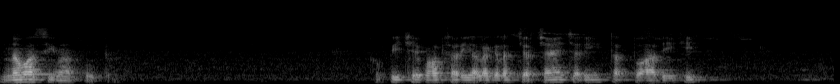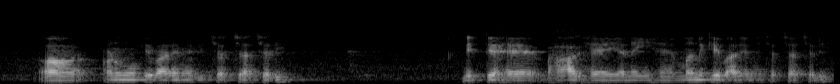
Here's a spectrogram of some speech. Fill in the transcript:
नवासीवा सूत्र। पीछे बहुत सारी अलग अलग चर्चाएँ चली, तत्व आदि की। और अणुओं के बारे में भी चर्चा चली। नित्य है, भाग है या नहीं है, मन के बारे में चर्चा चली।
